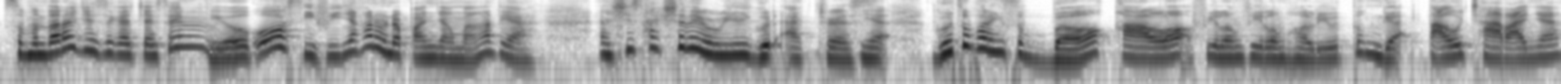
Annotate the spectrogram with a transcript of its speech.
Sementara Jessica Chastain, Yup. oh CV-nya kan udah panjang banget ya. And she's actually a really good actress. Iya. Gue tuh paling sebel kalau film-film Hollywood tuh nggak tahu caranya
